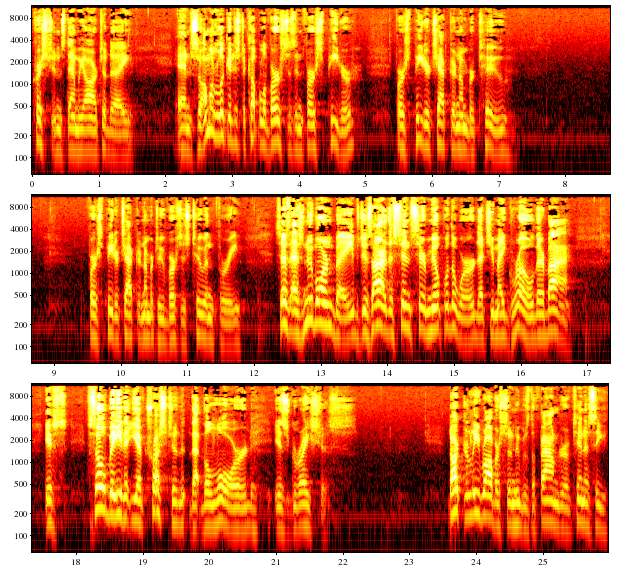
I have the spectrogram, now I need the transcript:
Christians than we are today. And so I'm going to look at just a couple of verses in 1 Peter First Peter chapter number 2. First Peter chapter number 2 verses 2 and 3 says, As newborn babes, desire the sincere milk of the word that you may grow thereby. If so be that you have trusted that the Lord is gracious. Dr. Lee Roberson, who was the founder of Tennessee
